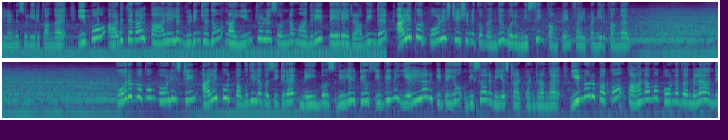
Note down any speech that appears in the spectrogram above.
இல்லைன்னு சொல்லியிருக்காங்க. இப்போ அடுத்த நாள் காலையில விடிஞ்சதும் நான் இன்ட்ரோல சொன்ன மாதிரி பேரே ரவீந்தர் அலிப்பூர் போலீஸ் ஸ்டேஷனுக்கு வந்து ஒரு மிஸ்ஸிங் கம்ப்ளைண்ட் ஃபைல் பண்ணியிருக்காங்க. ஒரு பக்கம் போலீஸ் டீம் அலிப்பூர் பகுதியில வசிக்கிற நெய்பர்ஸ் ரிலேட்டிவ்ஸ் இப்படின்னு எல்லார்கிட்டையும் விசாரணையை ஸ்டார்ட் பண்றாங்க. இன்னொரு பக்கம் காணாம போனவங்கள அந்த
